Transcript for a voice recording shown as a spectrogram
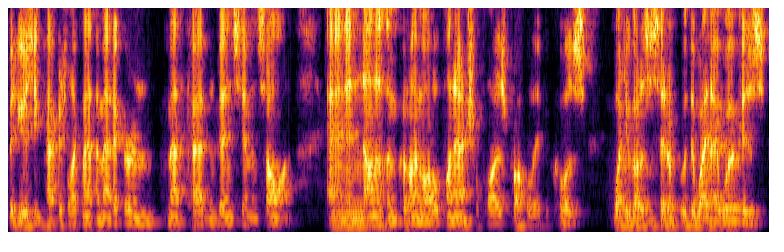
but using packages like Mathematica and MathCAD and Vensim and so on. And in none of them could I model financial flows properly because what you've got is a set of, the way they work is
